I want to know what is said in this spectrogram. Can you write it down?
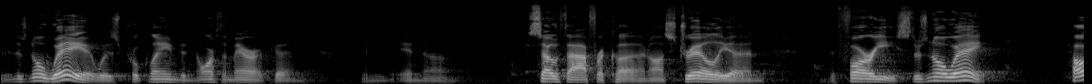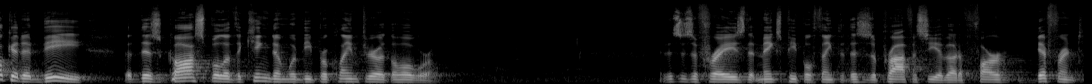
There's no way it was proclaimed in North America and in, in uh, South Africa and Australia and the Far East. There's no way. How could it be that this gospel of the kingdom would be proclaimed throughout the whole world? This is a phrase that makes people think that this is a prophecy about a far different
